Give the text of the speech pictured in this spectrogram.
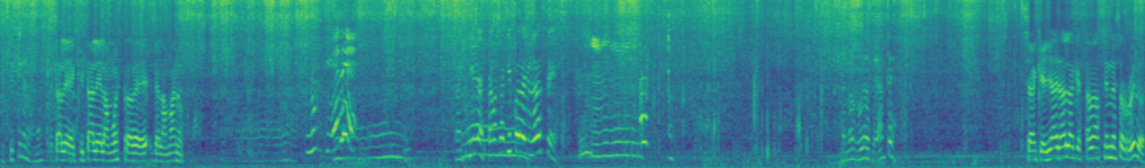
¿Por qué tiene las muestras? Quítale, quítale la muestra de, de la mano. No quiere. Tranquila, estamos aquí para ayudarte. Son los ruidos de antes. O sea, que ella era la que estaba haciendo esos ruidos.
